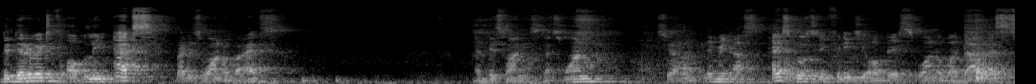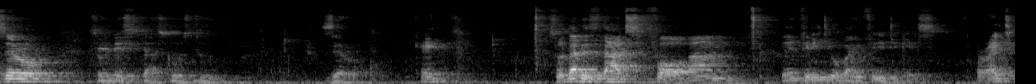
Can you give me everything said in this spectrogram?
the derivative of ln x, that is 1 over x. And this one is just 1. So I have limit as x goes to infinity of this 1 over that, that's 0. So this just goes to 0. Okay? So that is that for um, the infinity over infinity case. Alright?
